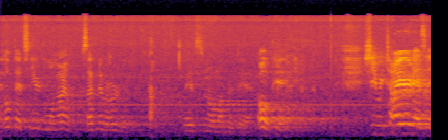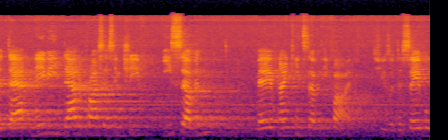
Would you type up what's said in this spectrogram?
I hope that's near to Long Island, because I've never heard of it. It's no longer there. Okay. She retired as a da- Navy Data Processing Chief, E7, May of 1975. She's a disabled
